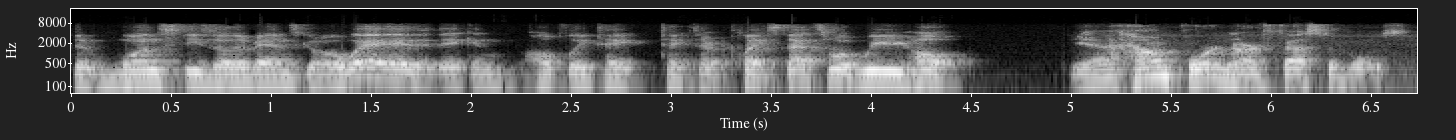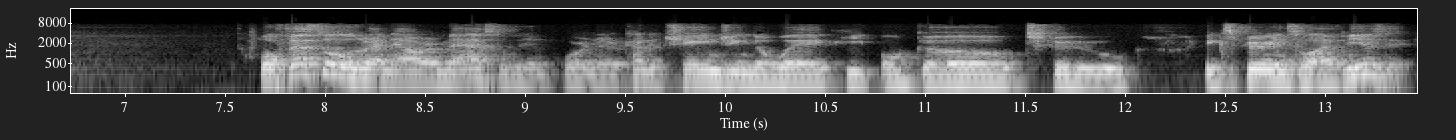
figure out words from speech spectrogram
That once these other bands go away, that they can hopefully take take their place. That's what we hope. Yeah. How important are festivals? Well, festivals right now are massively important. They're kind of changing the way people go to experience live music.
